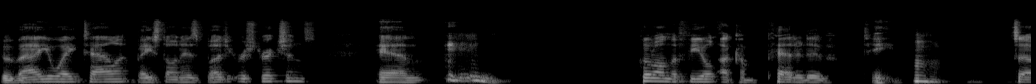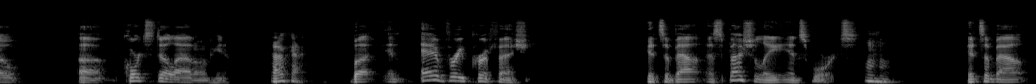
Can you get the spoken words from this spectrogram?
to evaluate talent based on his budget restrictions, and put on the field a competitive team. Mhm. So Uh, court's still out on him. Okay. But in every profession, it's about, especially in sports, Mhm. it's about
